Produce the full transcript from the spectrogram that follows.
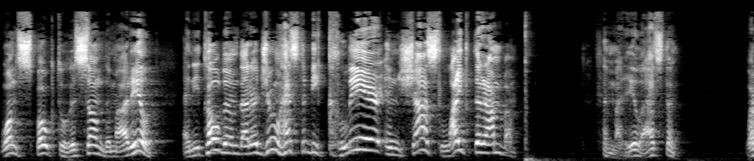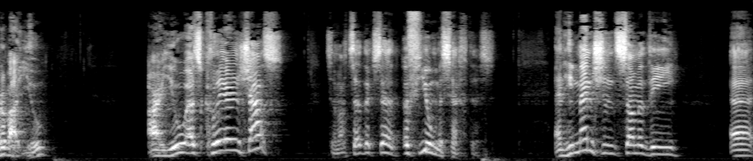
once spoke to his son, the Maharil, and he told him that a Jew has to be clear in Shas like the Rambam. And Maharil asked him, What about you? Are you as clear in Shas? Tzemach Tzedek said, A few Mesechtes. And he mentioned some of the uh,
